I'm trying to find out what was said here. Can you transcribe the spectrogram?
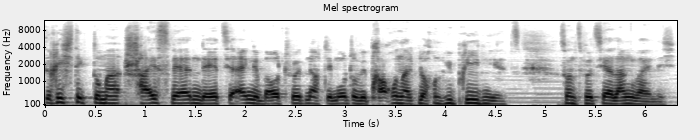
richtig dummer Scheiß werden, der jetzt hier eingebaut wird nach dem Motto, wir brauchen halt noch einen Hybriden jetzt, sonst wird's ja langweilig.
